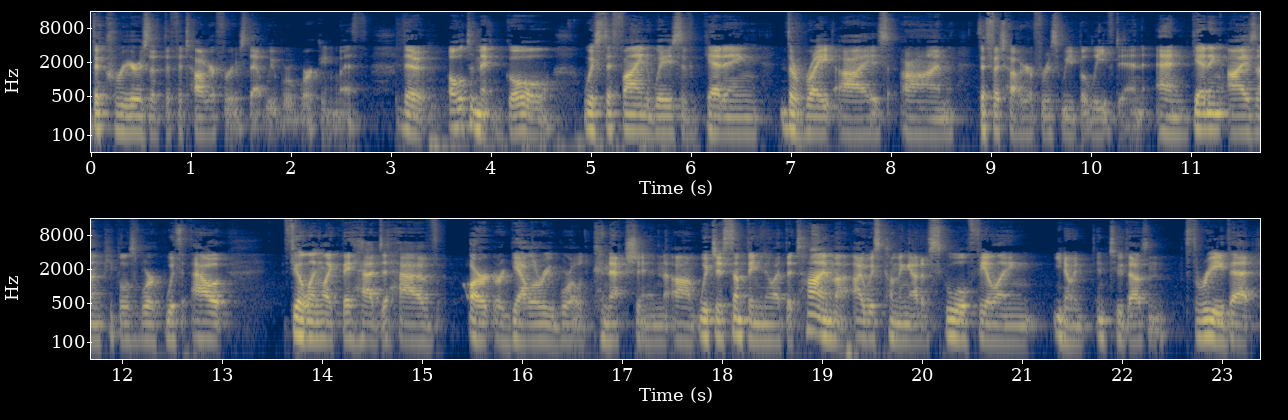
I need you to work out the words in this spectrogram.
the careers of the photographers that we were working with. The ultimate goal was to find ways of getting the right eyes on the photographers we believed in and getting eyes on people's work without feeling like they had to have art or gallery world connection, um, which is something, you know, at the time I was coming out of school feeling, you know, in, in 2003 that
